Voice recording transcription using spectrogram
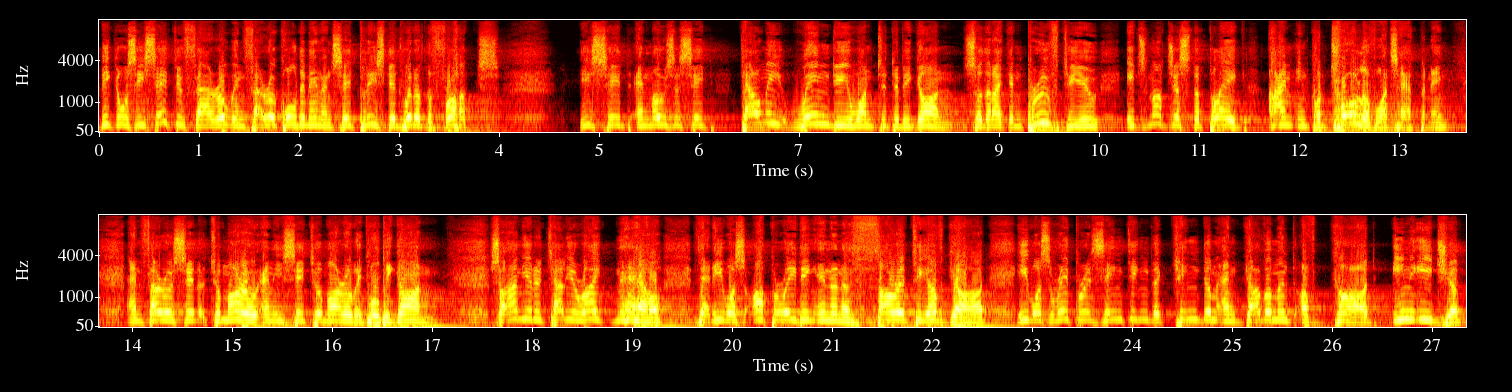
because he said to Pharaoh, when Pharaoh called him in and said, please get rid of the frogs. He said, and Moses said, Tell me when do you want it to be gone so that I can prove to you it's not just the plague. I'm in control of what's happening. And Pharaoh said tomorrow and he said tomorrow it will be gone. So I'm here to tell you right now that he was operating in an authority of God. He was representing the kingdom and government of God in Egypt.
